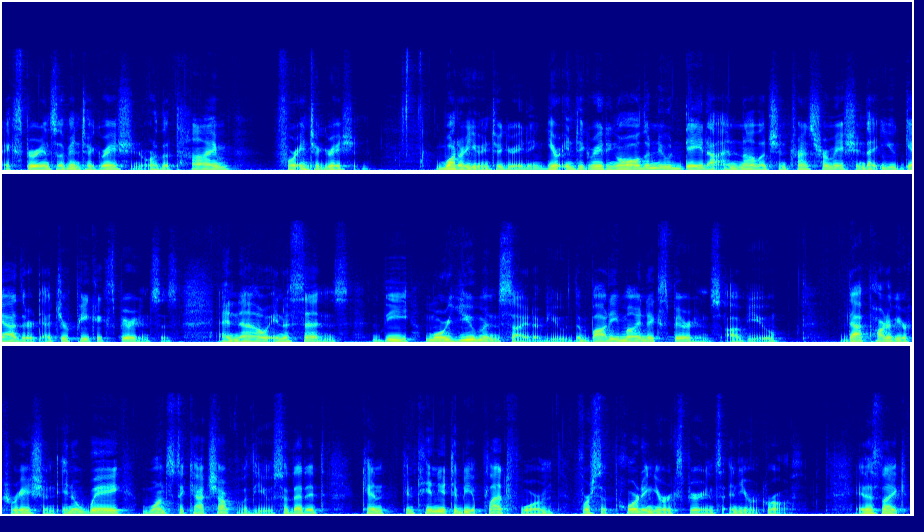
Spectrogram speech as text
experience of integration or the time for integration. What are you integrating? You're integrating all the new data and knowledge and transformation that you gathered at your peak experiences. And now, in a sense, the more human side of you, the body-mind experience of you, that part of your creation in a way wants to catch up with you so that it can continue to be a platform for supporting your experience and your growth. It is like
